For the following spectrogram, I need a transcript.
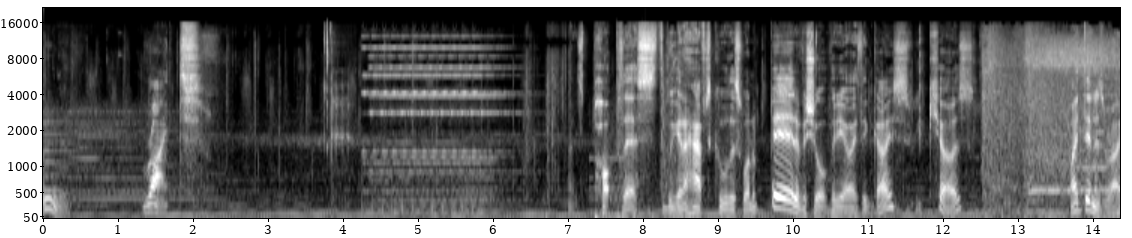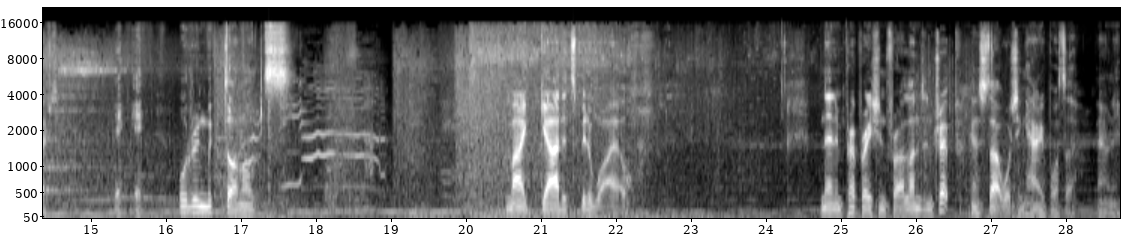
Ooh. Right. Let's pop this. We're going to have to call this one a bit of a short video, I think, guys. Because my dinner's arrived. Ordering McDonald's. My god, it's been a while. And then in preparation for our London trip, going to start watching Harry Potter, apparently.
